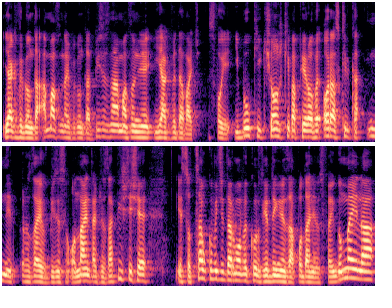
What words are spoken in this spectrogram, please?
jak wygląda Amazon, jak wygląda biznes na Amazonie, jak wydawać swoje e-booki, książki papierowe oraz kilka innych rodzajów biznesu online. Także zapiszcie się. Jest to całkowicie darmowy kurs, jedynie za podaniem swojego maila.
